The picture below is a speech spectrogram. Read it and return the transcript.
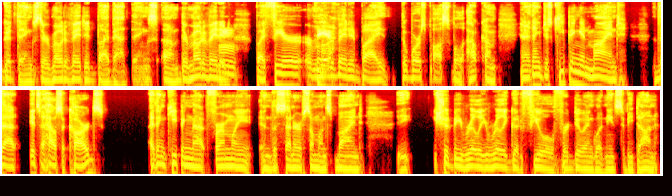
good things. They're motivated by bad things. Um, they're motivated mm. by fear or fear. motivated by the worst possible outcome. And I think just keeping in mind that it's a house of cards, I think keeping that firmly in the center of someone's mind should be really, really good fuel for doing what needs to be done.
